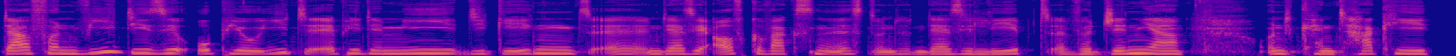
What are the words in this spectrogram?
davon, wie diese Opioid-Epidemie die Gegend, äh, in der sie aufgewachsen ist und in der sie lebt, Virginia und Kentucky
